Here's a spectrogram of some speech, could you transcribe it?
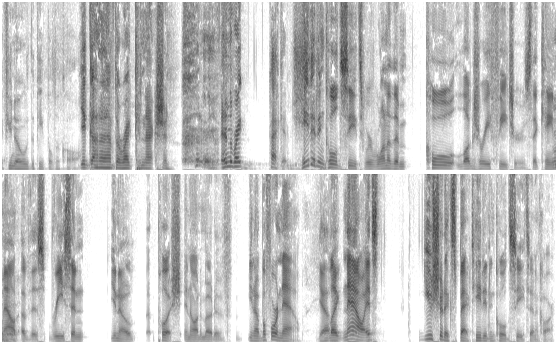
if you know the people to call You gotta have the right connection. and the right package. Heated and cooled seats were one of the cool luxury features that came mm-hmm. out of this recent, you know, push in automotive, you know, before now. Yeah, Like now it's you should expect heated and cooled seats in a car,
